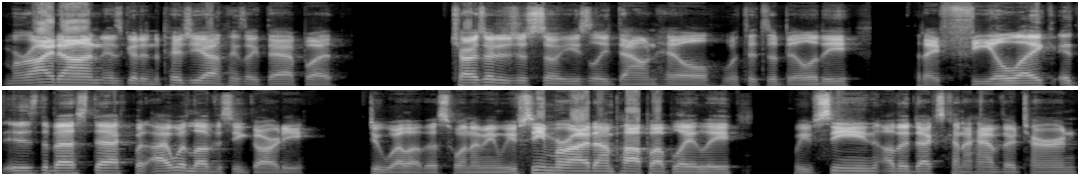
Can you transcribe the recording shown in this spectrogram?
Miraidon is good into Pidgeot and things like that, but Charizard is just so easily downhill with its ability that I feel like it is the best deck, but I would love to see Guardy do well at this one. I mean, we've seen Miraidon pop up lately. We've seen other decks kind of have their turn.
